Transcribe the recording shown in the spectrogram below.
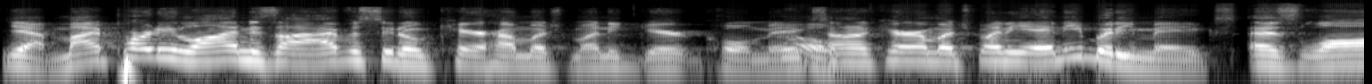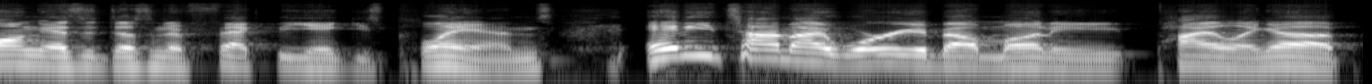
Yeah, my party line is I obviously don't care how much money Gerrit Cole makes. Oh. I don't care how much money anybody makes as long as it doesn't affect the Yankees' plans. Anytime I worry about money piling up,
